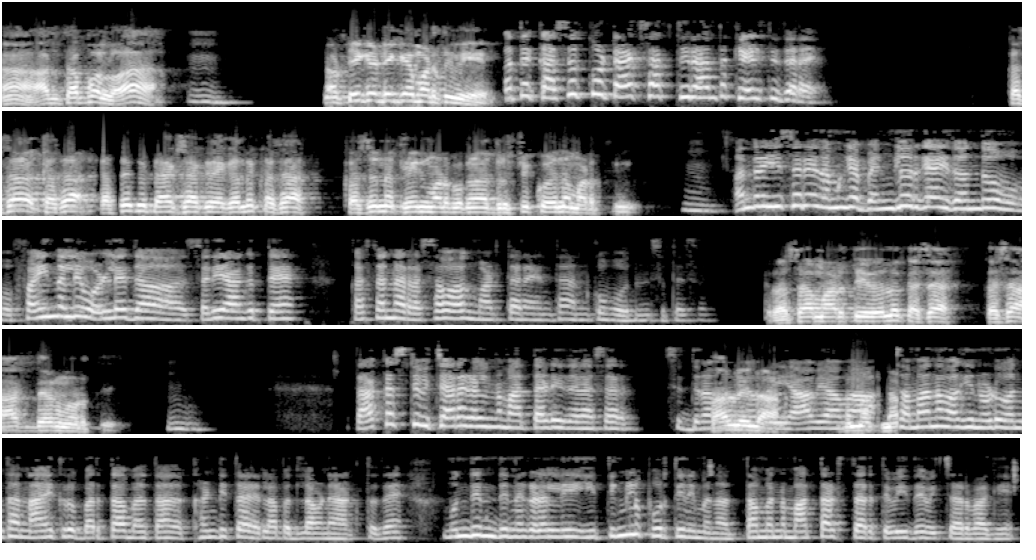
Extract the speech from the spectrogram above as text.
ಹಾ ಅದು ತಪ್ಪಲ್ವಾ? ಹ್ಮ್. ನಾವು ಟೀಕೆ ಟೀಕೆ ಮಾಡ್ತೀವಿ. ಮತ್ತೆ ಕಸಕ್ಕೂ ಟ್ಯಾಕ್ಸ್ ಹಾಕ್ತೀರಾ ಅಂತ ಕೇಳ್ತಿದ್ದಾರೆ. ಕಸ ಕಸ ಕಸಕ್ಕೆ ಟ್ಯಾಕ್ಸ್ ಹಾಕಿದೆ ಯಾಕಂದ್ರೆ ಕಸ ಕಸನ ಕ್ಲೀನ್ ಮಾಡ್ಬೇಕು ಅನ್ನೋ ದೃಷ್ಟಿಕೋನ ಮಾಡ್ತೀವಿ. ಹ್ಮ್. ಅಂದ್ರೆ ಈ ಸರಿ ನಮ್ಗೆ ಬೆಂಗಳೂರಿಗೆ ಇದೊಂದು ಫೈನಲಿ ಒಳ್ಳೇದ ಸರಿ ಆಗುತ್ತೆ. ಕಸನ ರಸವಾಗಿ ಮಾಡ್ತಾರೆ ಅಂತ ಅನ್ಕೋಬಹುದು ಅನ್ಸುತ್ತೆ ಸರ್. ರಸ ಮಾಡ್ತೀವಲ್ಲ ಕಸ ಕಸ ಹಾಕ್ದೇ ನೋಡ್ತೀವಿ. ಹ್ಮ್. ಸಾಕಷ್ಟು ವಿಚಾರಗಳನ್ನ ಮಾತಾಡಿದಾರ ಸರ್. ಸಿದ್ದರಾಮಯ್ಯ ಯಾವ ಯಾವ ಸಮಾನವಾಗಿ ನೋಡುವಂತ ನಾಯಕರು ಬರ್ತಾ ಬರ್ತಾ ಖಂಡಿತ ಎಲ್ಲ ಬದಲಾವಣೆ ಆಗ್ತದೆ. ಮುಂದಿನ ದಿನಗಳಲ್ಲಿ ಈ ತಿಂಗಳು ಪೂರ್ತಿ ನಿಮ್ಮನ್ನ ತಮ್ಮನ್ನ ಮಾತಾಡ್ತಾ ಇರ್ತೀವಿ ಇದೇ ವಿಚಾರವಾಗಿ.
